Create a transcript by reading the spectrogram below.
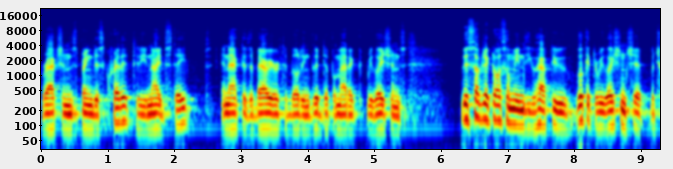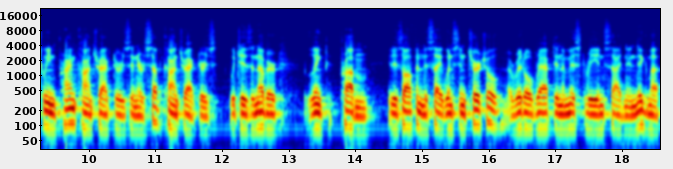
Their actions bring discredit to the United States and act as a barrier to building good diplomatic relations. This subject also means you have to look at the relationship between prime contractors and their subcontractors, which is another linked problem. It is often to cite Winston Churchill, a riddle wrapped in a mystery inside an enigma.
